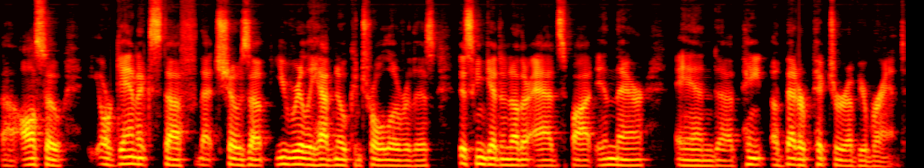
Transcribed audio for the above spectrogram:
uh, also organic stuff that shows up you really have no control over this. This can get another ad spot in there and uh, paint a better picture of your brand.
